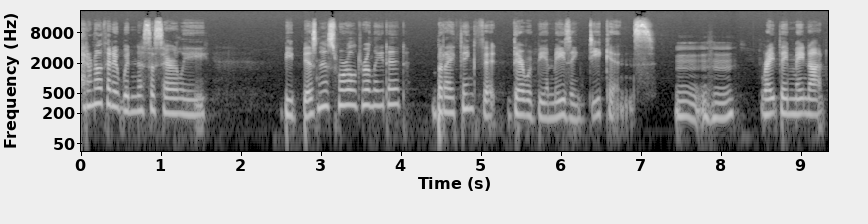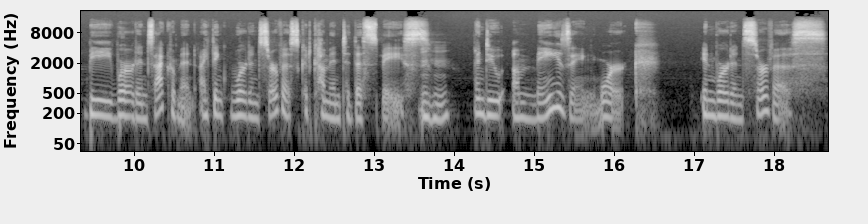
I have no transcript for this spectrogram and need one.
I don't know that it would necessarily be business world related, but I think that there would be amazing deacons. Mm-hmm. Right? They may not be word and sacrament. I think word and service could come into this space and do amazing work in word and service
